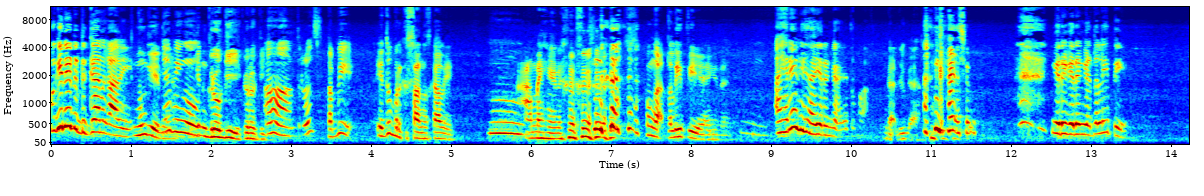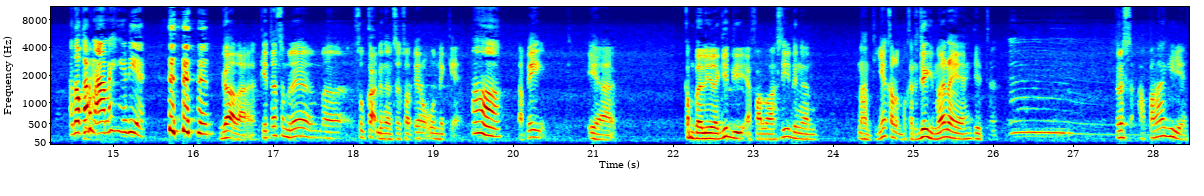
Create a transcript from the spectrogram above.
Mungkin dia deg-degan kali. mungkin Dia bingung. mungkin grogi grogi Heeh, terus tapi itu berkesan sekali hmm, aneh gitu kok nggak teliti ya gitu hmm. akhirnya di hire nggak itu pak? nggak juga Nggak juga. Gara-gara nggak teliti. Atau karena anehnya dia? nggak lah kita sebenarnya suka dengan sesuatu yang unik ya Heeh. tapi ya kembali lagi dievaluasi dengan nantinya kalau bekerja gimana ya gitu Hmm. Terus apalagi ya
